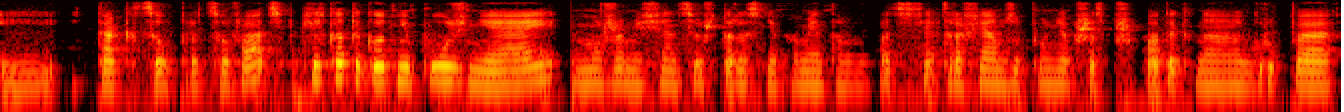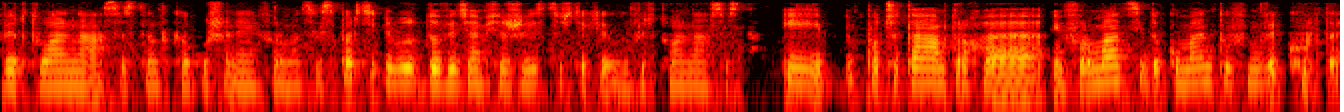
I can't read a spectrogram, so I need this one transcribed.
i, i, tak chcę pracować. Kilka tygodni później, może miesięcy, już teraz nie pamiętam, wybaczcie, trafiłam zupełnie przez przypadek na grupę Wirtualna Asystentka Ogłoszenia Informacji Wsparcia i dowiedziałam się, że jest coś takiego jak wirtualna asystent. I poczytałam trochę informacji, dokumentów i mówię, kurde,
